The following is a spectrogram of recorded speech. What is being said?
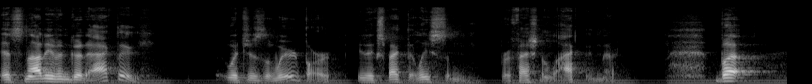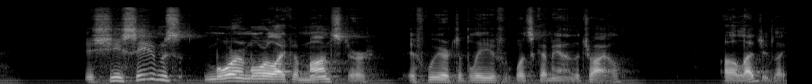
It's not even good acting, which is the weird part. You'd expect at least some professional acting there. But she seems more and more like a monster if we are to believe what's coming out of the trial, allegedly.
